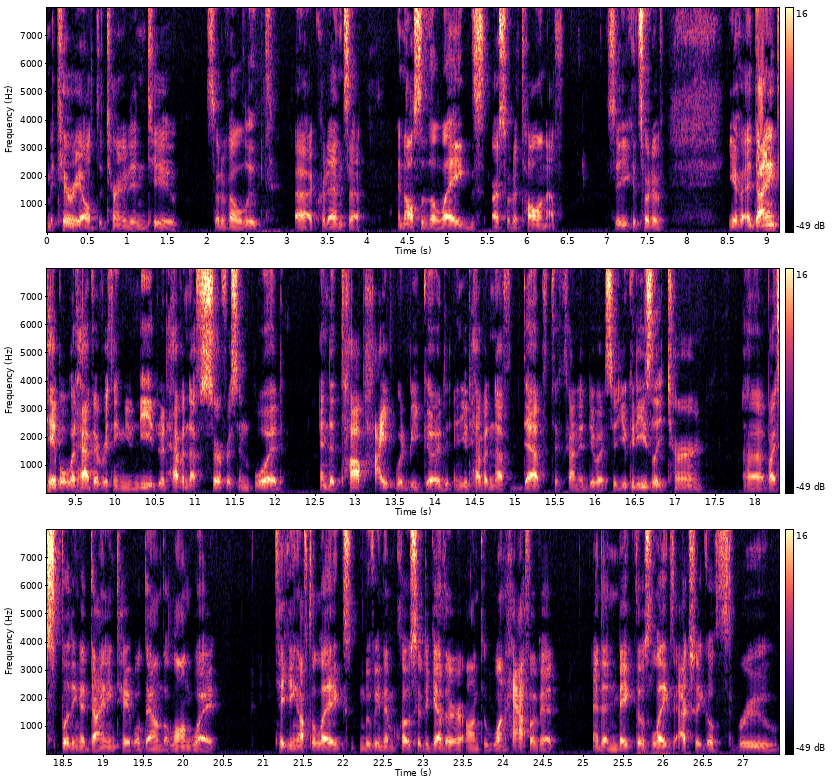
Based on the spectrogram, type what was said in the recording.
material to turn it into sort of a looped uh, credenza, and also the legs are sort of tall enough, so you could sort of, you know, a dining table would have everything you need, It would have enough surface and wood, and the top height would be good, and you'd have enough depth to kind of do it. So you could easily turn uh, by splitting a dining table down the long way, taking off the legs, moving them closer together onto one half of it, and then make those legs actually go through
